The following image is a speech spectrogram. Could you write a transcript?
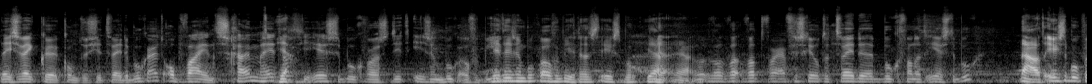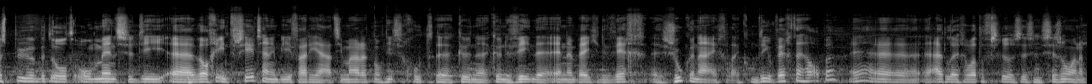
Deze week eh, komt dus je tweede boek uit. Opwaaiend schuim heet Ja. dat. Je eerste boek was Dit is een boek over bier. Dit is een boek over bier, dat is het eerste boek. Ja. Ja, ja. Wat, wat, wat waar verschilt het tweede boek van het eerste boek? Nou, het eerste boek was puur bedoeld om mensen die eh, wel geïnteresseerd zijn in biervariatie, maar het nog niet zo goed eh, kunnen, kunnen vinden en een beetje de weg zoeken eigenlijk, om die op weg te helpen. Hè? Uitleggen wat het verschil is tussen een saison en een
